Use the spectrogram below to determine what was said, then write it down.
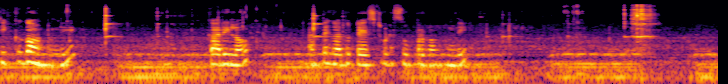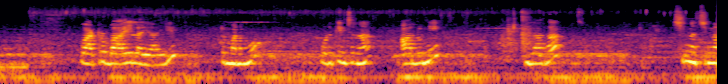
థిక్గా ఉంటుంది కర్రీలో. అంతేకాదు టేస్ట్ కూడా సూపర్గా ఉంటుంది. వాటర్ బాయిల్ అయ్యాయి. ఇప్పుడు మనము ఉడికించిన ఆలుని ఇలాగా చిన్న చిన్న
